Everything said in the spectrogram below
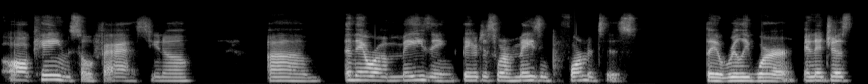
all came so fast, you know. Um, and they were amazing. They just were amazing performances. They really were. And it just,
